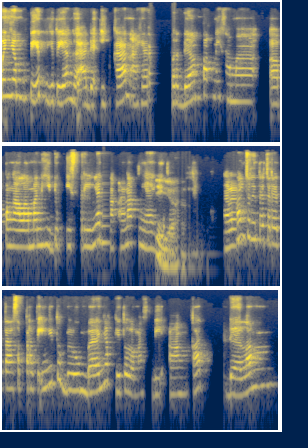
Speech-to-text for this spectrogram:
menyempit gitu ya nggak ada ikan akhirnya berdampak nih sama uh, pengalaman hidup istrinya dan anak-anaknya gitu. Iya. Nah memang cerita-cerita seperti ini tuh belum banyak gitu loh mas diangkat dalam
